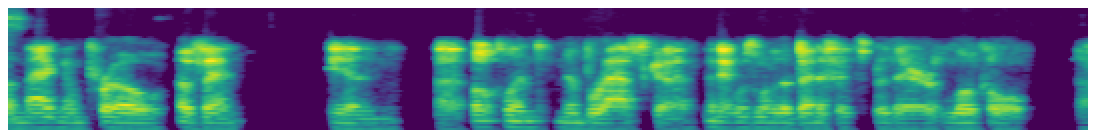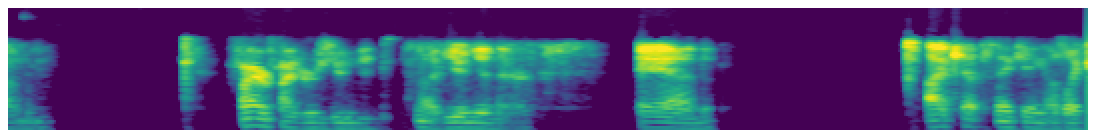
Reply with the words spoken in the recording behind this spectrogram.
a Magnum Pro event in uh, Oakland, Nebraska, and it was one of the benefits for their local um, firefighters union uh, union there. And I kept thinking, I was like,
